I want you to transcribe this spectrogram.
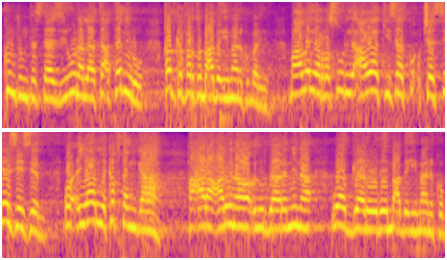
kuntum tastahzi'uuna laa tactadiruu qad kafartum bacda iimaanikum baryir ma alla iyo rasuul iyo aayaadkiisaaad ku jeesjeesayseen oo ciyaar iyo kaftan gala. Ha calacalina oo cudurdaaranina waad gaalowdeen bacda iimaanikum.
